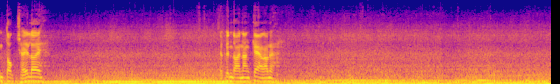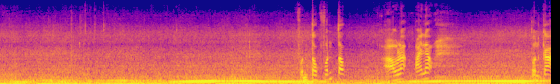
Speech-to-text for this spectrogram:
นตกเฉยเลย จะขึ้นดอยนางแก้วครับเนี่ยฝนตกฝนตก เอาละไปแล้ว ต้นกล้า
